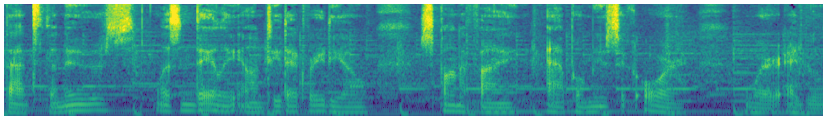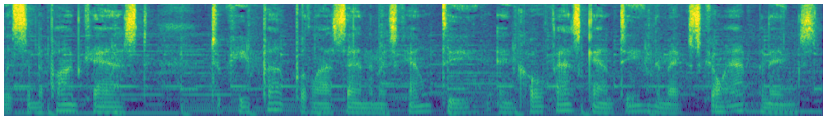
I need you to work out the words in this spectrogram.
That's the news. Listen daily on TDET Radio, Spotify, Apple Music, or wherever you listen to podcasts to keep up with Las Animas County and Colfax County, New Mexico happenings.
